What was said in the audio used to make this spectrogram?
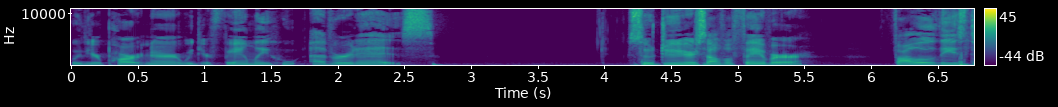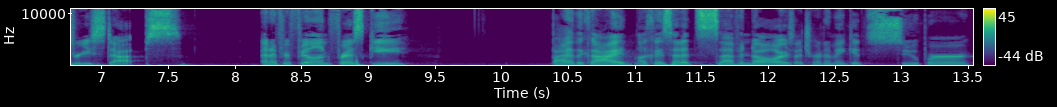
with your partner, with your family, whoever it is. So do yourself a favor, follow these three steps. And if you're feeling frisky, buy the guide. Like I said, it's $7. I try to make it super,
